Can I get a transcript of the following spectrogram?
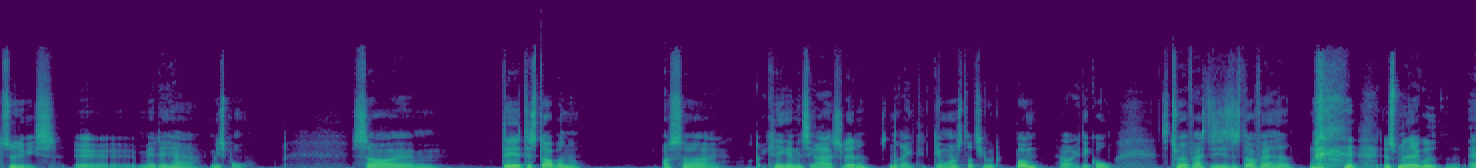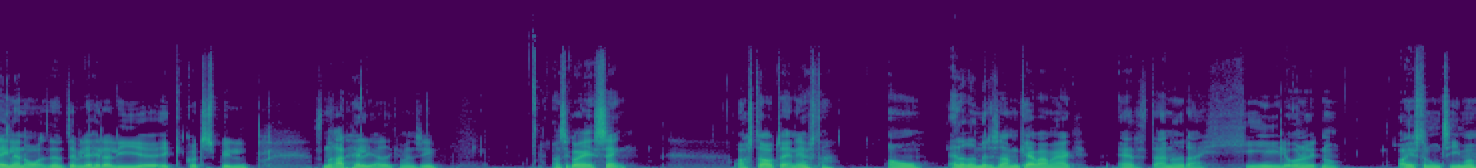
tydeligvis øh, med det her misbrug. Så øh, det, det stopper nu. Og så øh, knækkede jeg min cigaret i toilettet, sådan rigtig demonstrativt. Bum, jeg var rigtig god. Så tog jeg faktisk det sidste stof, jeg havde. det smed jeg ud af en eller anden år. Det, det ville jeg heller lige øh, ikke gå til spil. Sådan ret halvhjertet, kan man sige. Og så går jeg i seng, og står op dagen efter. Og allerede med det samme kan jeg bare mærke, at der er noget, der er helt underligt nu. Og efter nogle timer,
